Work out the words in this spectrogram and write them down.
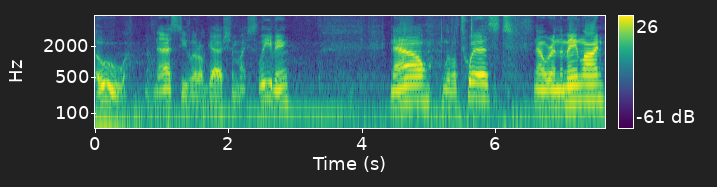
Oh, nasty little gash in my sleeving. Now, little twist. Now we're in the main line.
